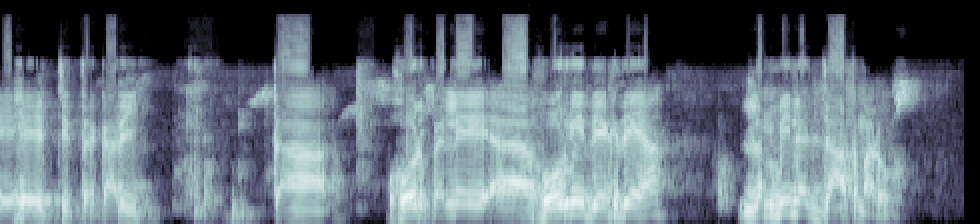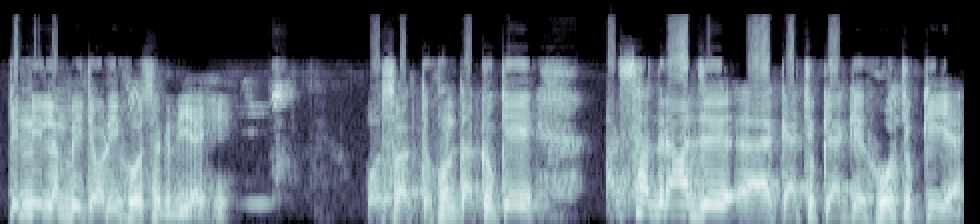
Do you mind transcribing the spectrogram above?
ਇਹ ਚਿੱਤਰਕਾਰੀ। ਤਾਂ ਹੋਰ ਪਹਿਲੇ ਅਹ, ਹੋਰ ਵੀ ਦੇਖਦੇ ਆ ਲੰਬੀ ਨਾ ਜਾਤ ਮਾਰੋ। ਕਿੰਨੀ ਲੰਬੀ ਚੌੜੀ ਹੋ ਸਕਦੀ ਹੈ ਇਹ। ਉਸ ਵਕਤ ਹੁਣ ਤਾਂ ਕਿਉਂਕਿ ਅਰਸਾ ਦਰਾਜ ਅਹ, ਕਹਿ ਚੁੱਕਿਆ ਕਿ ਹੋ ਚੁੱਕੀ ਹੈ।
